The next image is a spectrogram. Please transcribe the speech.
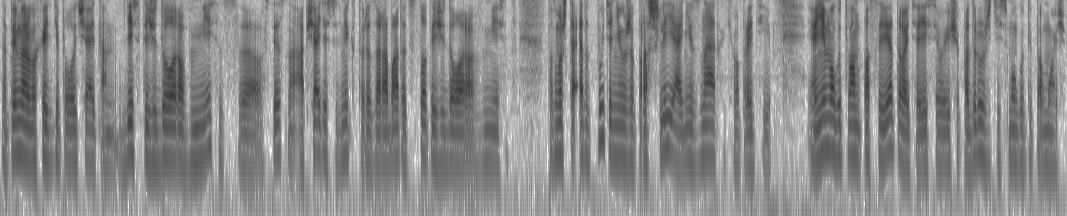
Например, вы хотите получать там 10 тысяч долларов в месяц, э, соответственно, общайтесь с людьми, которые зарабатывают 100 тысяч долларов в месяц, потому что этот путь они уже прошли, они знают, как его пройти. И они могут вам посоветовать, а если вы еще подружитесь, могут и помочь.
